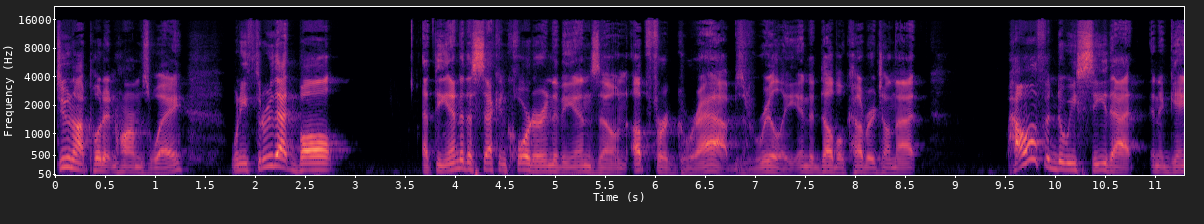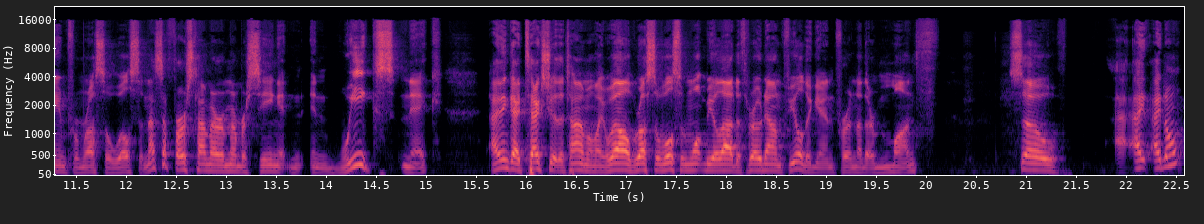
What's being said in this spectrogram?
Do not put it in harm's way. When he threw that ball at the end of the second quarter into the end zone, up for grabs, really, into double coverage on that how often do we see that in a game from Russell Wilson? That's the first time I remember seeing it in, in weeks, Nick. I think I texted you at the time. I'm like, well, Russell Wilson won't be allowed to throw downfield again for another month. So I, I don't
